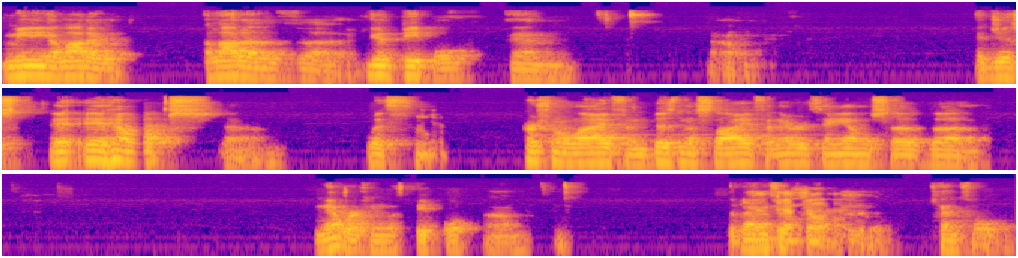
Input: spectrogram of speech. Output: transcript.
meeting a lot of a lot of uh, good people and um, it just it, it helps um, with personal life and business life and everything else of uh, networking with people. Um, the yeah, definitely. tenfold.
